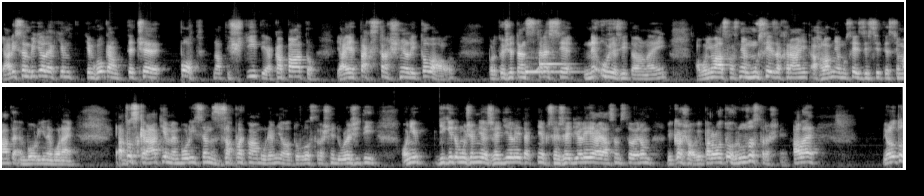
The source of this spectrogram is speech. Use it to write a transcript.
Já když jsem viděl, jak těm, těm holkám teče pot na ty štíty a kapá to, já je tak strašně litoval, protože ten stres je neuvěřitelný a oni vás vlastně musí zachránit a hlavně musí zjistit, jestli máte embolí nebo ne. Já to zkrátím, embolí jsem zaplet mámu neměl, to bylo strašně důležitý. Oni díky tomu, že mě ředili, tak mě přeředili a já jsem z toho jenom vykašlal. Vypadalo to hrůzo strašně, ale mělo to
